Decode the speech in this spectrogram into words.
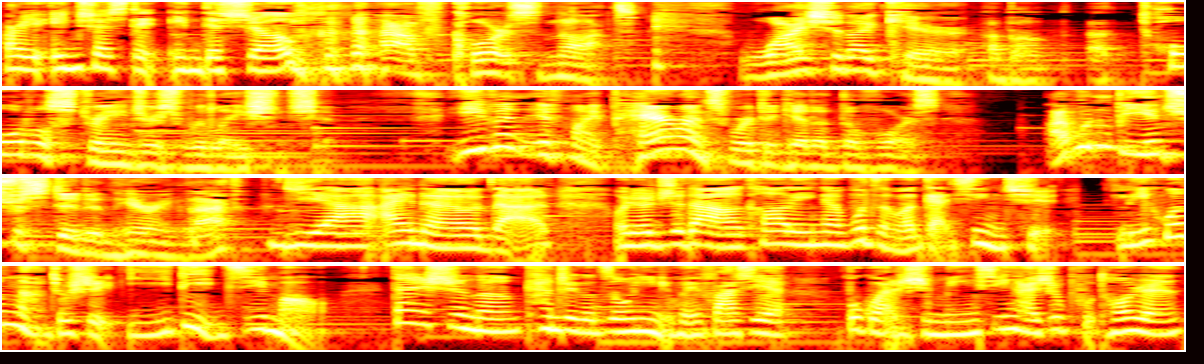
Are you interested in the show? of course not. Why should I care about a total stranger's relationship? Even if my parents were to get a divorce, I wouldn't be interested in hearing that. Yeah, I know that. 我就知道 Colin 应该不怎么感兴趣。离婚嘛，就是一地鸡毛。但是呢，看这个综艺你会发现，不管是明星还是普通人，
